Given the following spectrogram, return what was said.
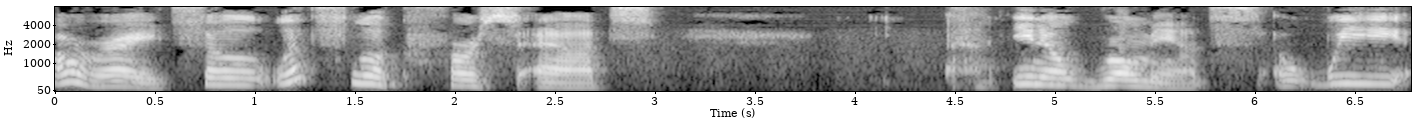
All right. So let's look first at, you know, romance. We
